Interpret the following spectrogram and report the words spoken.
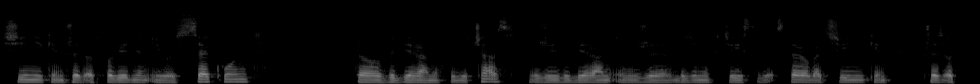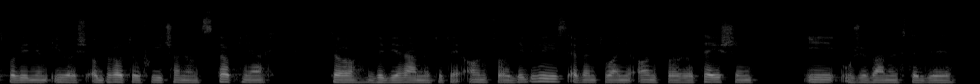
silnikiem przez odpowiednią ilość sekund, to wybieramy wtedy czas. Jeżeli wybieramy, że będziemy chcieli sterować silnikiem przez odpowiednią ilość obrotów liczoną w stopniach, to wybieramy tutaj on for degrees, ewentualnie on for rotation i używamy wtedy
